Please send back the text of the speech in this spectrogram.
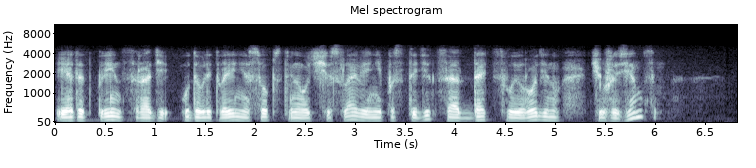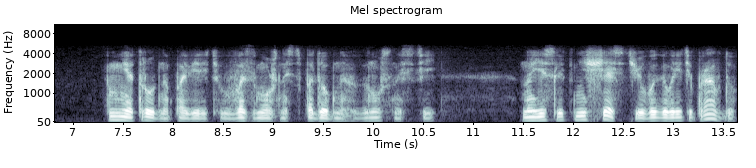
И этот принц ради удовлетворения собственного тщеславия не постыдится отдать свою родину чужеземцам? Мне трудно поверить в возможность подобных гнусностей. Но если, к несчастью, вы говорите правду,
